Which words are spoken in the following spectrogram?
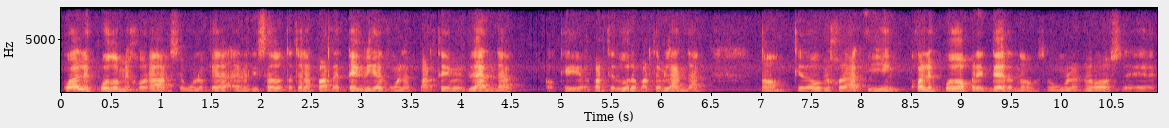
¿Cuáles puedo mejorar según lo que ha analizado tanto la parte técnica como la parte blanda? ¿Ok? La parte dura, la parte blanda, ¿no? Que debo mejorar. ¿Y en cuáles puedo aprender, ¿no? Según los nuevos... Eh,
